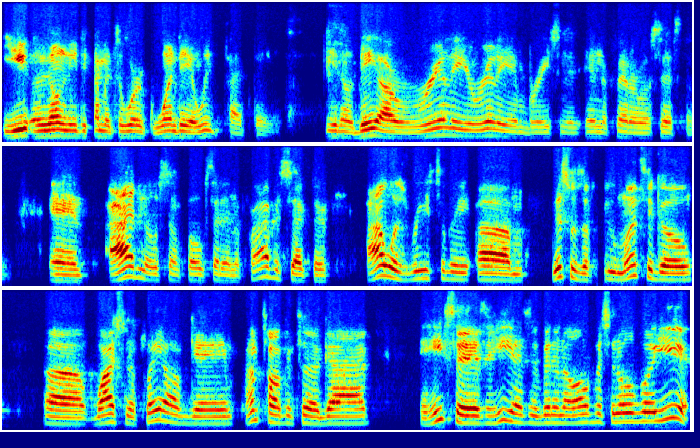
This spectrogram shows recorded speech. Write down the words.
you, you only need to come into work one day a week type thing you know, they are really, really embracing it in the federal system. And I know some folks that in the private sector, I was recently, um, this was a few months ago, uh, watching a playoff game. I'm talking to a guy, and he says he hasn't been in the office in over a year.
